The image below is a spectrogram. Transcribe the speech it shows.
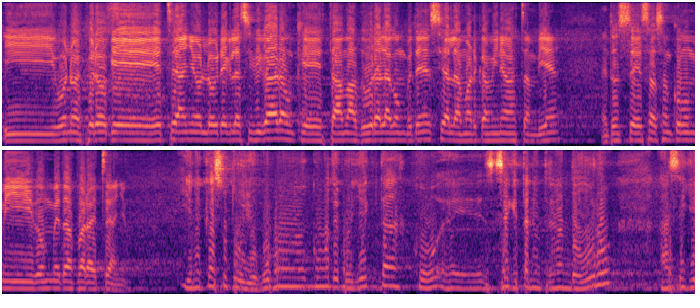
y bueno, espero que este año logre clasificar, aunque está más dura la competencia, la marca mínimas también. Entonces esas son como mis dos metas para este año. Y en el caso tuyo, ¿cómo, cómo te proyectas? Eh, sé que están entrenando duro, así que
